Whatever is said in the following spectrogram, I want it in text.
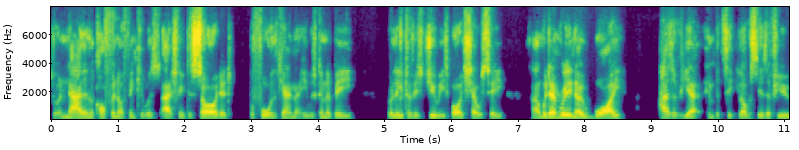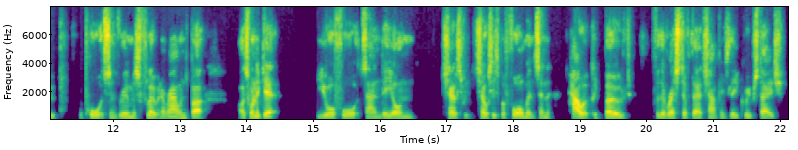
sort of nail in the coffin. I think it was actually decided before the game that he was going to be relieved of his duties by Chelsea. Um, we don't really know why as of yet, in particular. Obviously, there's a few reports and rumours floating around, but I just want to get your thoughts, Andy, on Chelsea, Chelsea's performance and how it could bode for the rest of their Champions League group stage.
